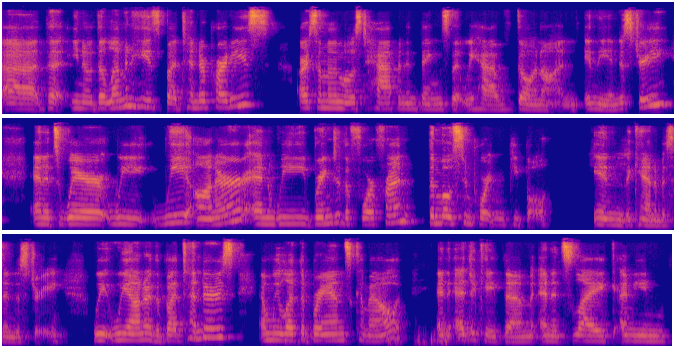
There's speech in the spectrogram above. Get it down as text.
uh, the you know the lemon haze bud tender parties are some of the most happening things that we have going on in the industry, and it's where we we honor and we bring to the forefront the most important people in the cannabis industry. We we honor the bud tenders and we let the brands come out and educate them, and it's like I mean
